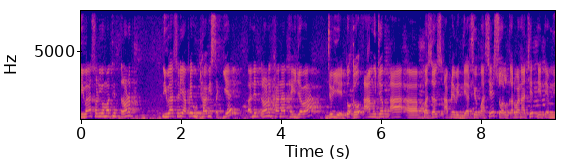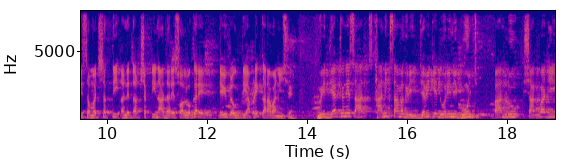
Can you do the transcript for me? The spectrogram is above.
દિવાસળીઓમાંથી ત્રણ દિવાસળી આપણે ઉઠાવી શકીએ અને ત્રણ ખાના થઈ જવા જોઈએ. તો તો આ મુજબ આ પઝલ્સ આપણે વિદ્યાર્થીઓ પાસે સોલ્વ કરવાના છે. તે તેમની સમજ શક્તિ અને તર્ક શક્તિના આધારે સોલ્વ કરે તેવી પ્રવૃત્તિ આપણે કરાવવાની છે. વિદ્યાર્થીઓને સ્થાનિક સામગ્રી જેવી કે દોરીની ગૂંચ, પાંદડું, શાકભાજી,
